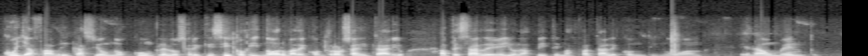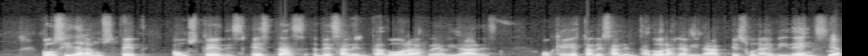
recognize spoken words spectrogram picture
cuya fabricación no cumple los requisitos y normas de control sanitario. A pesar de ello, las víctimas fatales continúan en aumento. ¿Consideran usted o ustedes estas desalentadoras realidades o que esta desalentadora realidad es una evidencia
